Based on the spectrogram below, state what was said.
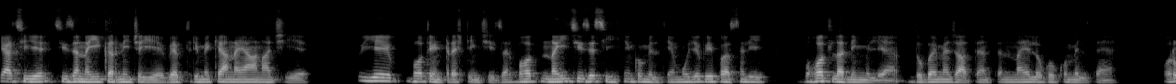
क्या चाहिए चीज़ें नई करनी चाहिए वेब थ्री में क्या नया आना चाहिए? तो ये बहुत इंटरेस्टिंग चीज़ है बहुत नई चीज़ें सीखने को मिलती हैं। मुझे भी पर्सनली बहुत लर्निंग मिली है दुबई में जाते हैं तो नए लोगों को मिलते हैं और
